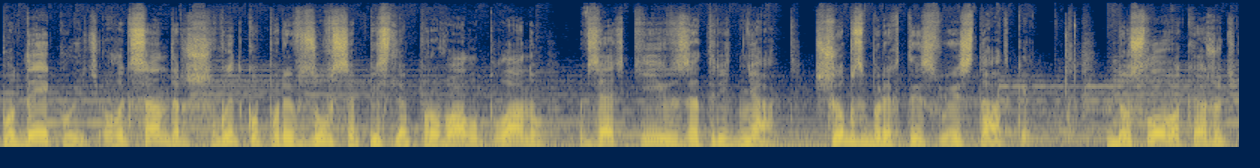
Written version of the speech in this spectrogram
Подейкують, Олександр швидко перевзувся після провалу плану взяти Київ за три дня, щоб зберегти свої статки. До слова кажуть,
